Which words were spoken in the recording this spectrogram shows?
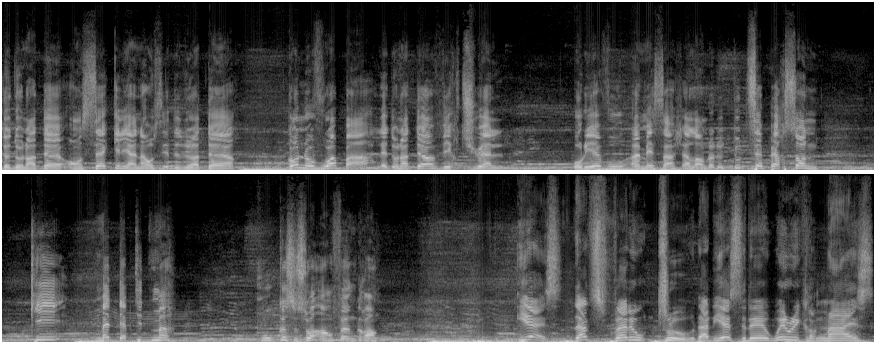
de donateurs. On sait qu'il y en a aussi des donateurs qu'on ne voit pas, les donateurs virtuels. Auriez-vous un message à l'endroit de toutes ces personnes qui mettent des petites mains pour que ce soit enfin grand? Yes, that's very true. That yesterday we recognized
